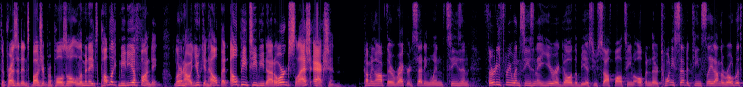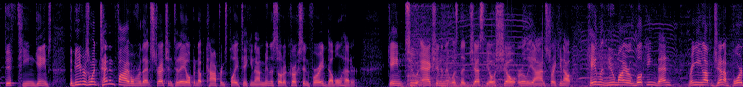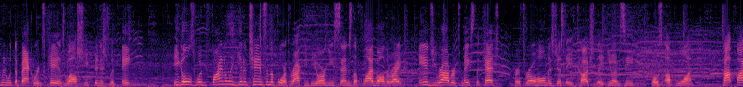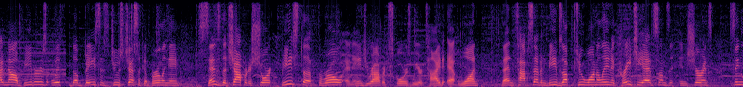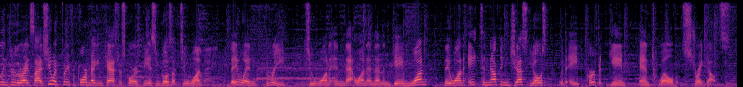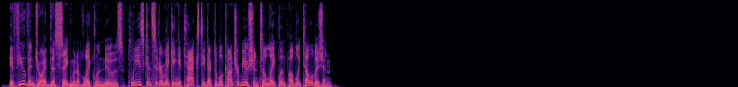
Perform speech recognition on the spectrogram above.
The president's budget proposal eliminates public media funding. Learn how you can help at lptv.org/action. Coming off their record-setting win season, 33 win season a year ago, the BSU softball team opened their 2017 slate on the road with 15 games. The Beavers went 10 and 5 over that stretch and today opened up conference play taking on Minnesota Crookston for a doubleheader. Game two action, and it was the Jess Yost show early on, striking out Kaylin Newmeyer looking, then ringing up Jenna Boardman with the backwards K as well. She finished with eight. Eagles would finally get a chance in the fourth. Rocky Biorgi sends the fly ball to right. Angie Roberts makes the catch. Her throw home is just a touch. Late UMC goes up one. Top five now, Beavers with the bases. Juice Jessica Burlingame sends the chopper to short, beats the throw, and Angie Roberts scores. We are tied at one. Then top seven, Beavs up 2-1. Elena Krejci adds some insurance, singling through the right side. She went three for four. Megan Castor scores. BSU goes up 2-1. They win three 2-1 in that one. And then in game one, they won 8 to nothing. Jess Yost with a perfect game and 12 strikeouts. If you've enjoyed this segment of Lakeland News, please consider making a tax-deductible contribution to Lakeland Public Television.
